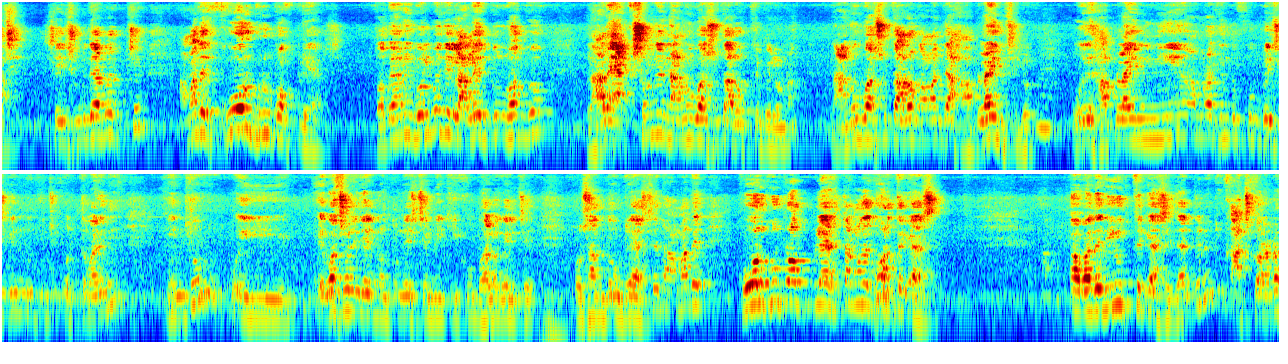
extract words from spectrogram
আছে সেই সুবিধাটা হচ্ছে আমাদের কোর গ্রুপ অফ প্লেয়ার তবে আমি বলবো যে লালের দুর্ভাগ্য লাল একসঙ্গে নানু বাসু তারককে পেল না নানু বাসু তারক আমার যে হাফলাইন ছিল ওই হাফলাইন নিয়ে আমরা কিন্তু খুব বেশি কিন্তু কিছু করতে পারিনি কিন্তু ওই এবছরে যে নতুন এসছে বিকি খুব ভালো খেলছে প্রশান্ত উঠে আসছে তো আমাদের কোর গ্রুপ অফ প্লেয়ারটা আমাদের ঘর থেকে আসে আমাদের ইউথ থেকে আসে যার জন্য একটু কাজ করাটা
